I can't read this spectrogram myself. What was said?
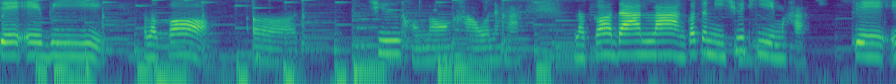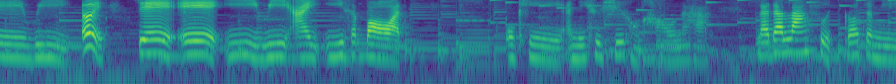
JAB แล้วก็ ชื่อของน้องเขานะคะ แล้วก็ด้านล่างก็จะมีชื่อทีมค่ะ JAV เอ้ย JAEVIE Sport โอเค อันนี้คือชื่อของเขานะคะ และด้านล่างสุดก็จะมี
